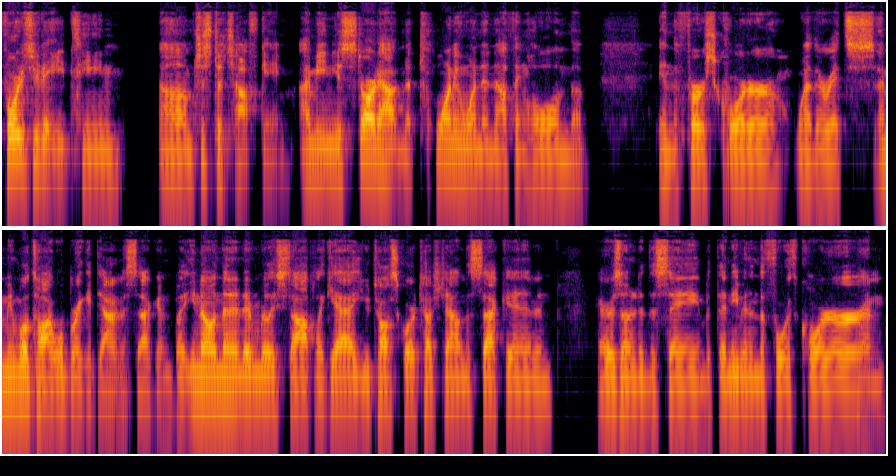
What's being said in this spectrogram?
42 to 18. Um, just a tough game. I mean, you start out in a 21 to nothing hole in the in the first quarter, whether it's I mean, we'll talk, we'll break it down in a second, but you know, and then it didn't really stop. Like, yeah, Utah scored a touchdown the second, and Arizona did the same, but then even in the fourth quarter, and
